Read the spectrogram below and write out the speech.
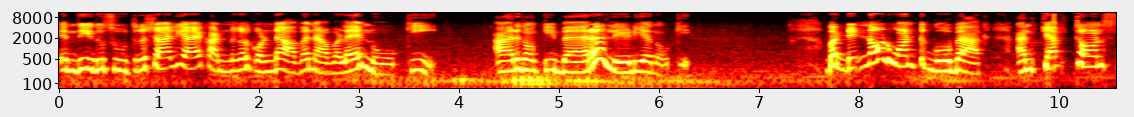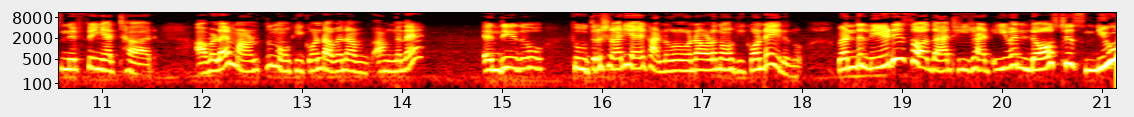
എന്ത് ചെയ്തു? സൂത്രശാലിയായ കണ്ണുകൾ കൊണ്ട് അവൻ അവളെ നോക്കി. ആര് നോക്കി? വേറെ ലേഡിയെ നോക്കി. But did not want to go back and kept on sniffing at her അവളെ മണത്ത് നോക്കിക്കൊണ്ട് അവൻ അങ്ങനെ എന്ത് ചെയ്തു? സൂത്രശാലിയായ കണ്ണുകൾ കൊണ്ട് അവളെ നോക്കിക്കൊണ്ടേയിരുന്നു. When the lady saw that he had even lost his new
